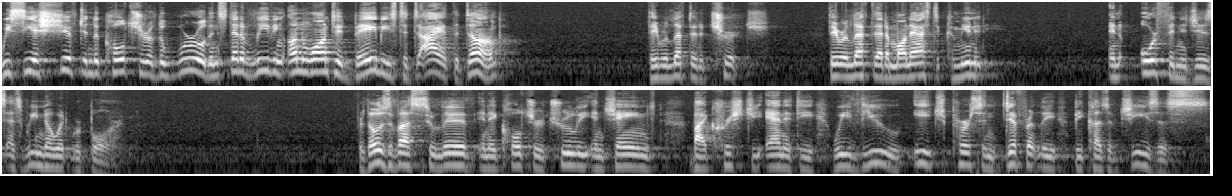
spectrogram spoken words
we see a shift in the culture of the world. Instead of leaving unwanted babies to die at the dump, they were left at a church, they were left at a monastic community. And orphanages, as we know it, were born. For those of us who live in a culture truly enchained by Christianity, we view each person differently because of Jesus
